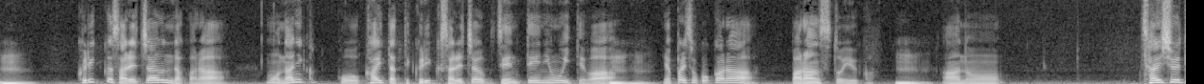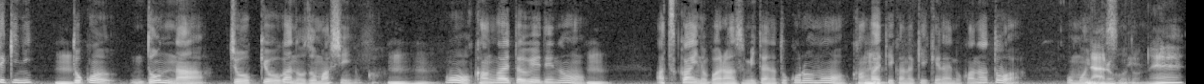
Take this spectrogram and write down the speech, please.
うん。クリックされちゃうんだからもう何かこう書いたってクリックされちゃう前提においては、うんうん。やっぱりそこからバランスというかうん。あの最終的にうん。どこ、どんな状況が望ましいのかうんを考えた上での扱いのバランスみたいなところも考えていかなきゃいけないのかなとは思います、ね、なるほどね。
